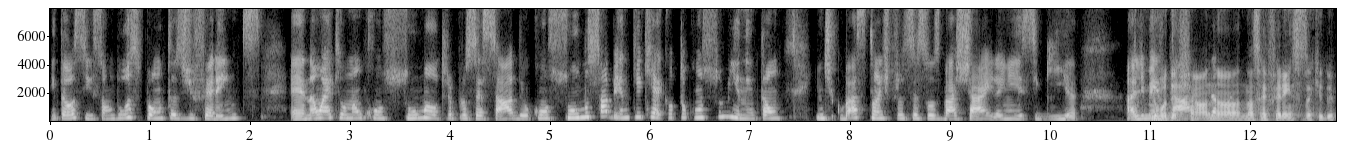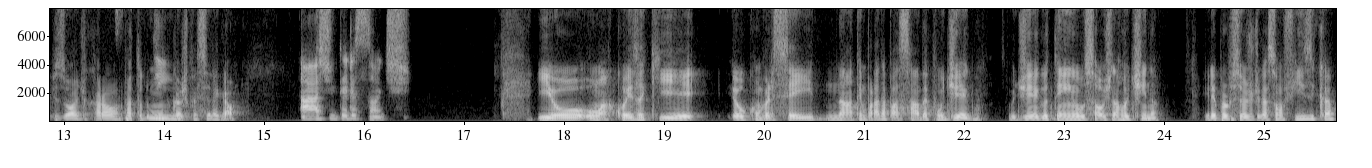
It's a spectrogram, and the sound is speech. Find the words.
Então, assim, são duas pontas diferentes. É, não é que eu não consuma ultraprocessado, eu consumo sabendo o que, que é que eu estou consumindo. Então, indico bastante para as pessoas baixarem esse guia alimentar. Eu vou deixar na, nas referências aqui do episódio, Carol, para todo mundo, Sim. que eu acho que vai ser legal. Acho interessante. E eu, uma coisa que eu conversei na temporada passada com o Diego. O Diego tem o Saúde na Rotina. Ele é professor de educação física,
